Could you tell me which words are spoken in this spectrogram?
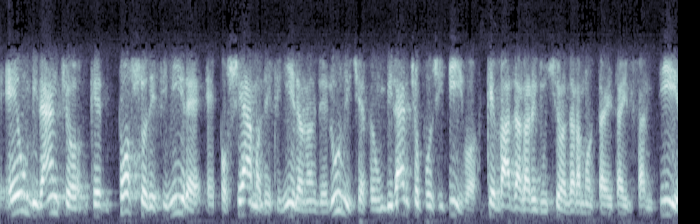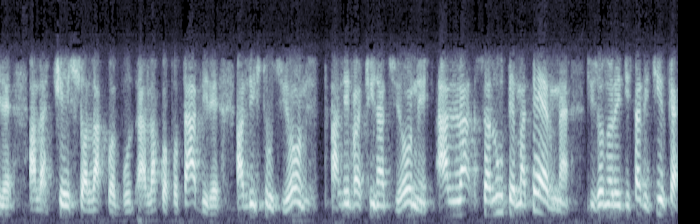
è un bilancio che posso definire e possiamo definire noi dell'Unicef un bilancio positivo che va dalla riduzione della mortalità infantile all'accesso all'acqua, all'acqua potabile, all'istruzione, alle vaccinazioni, alla salute materna. Ci sono registrati circa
